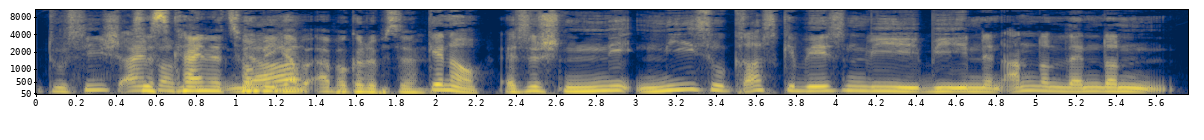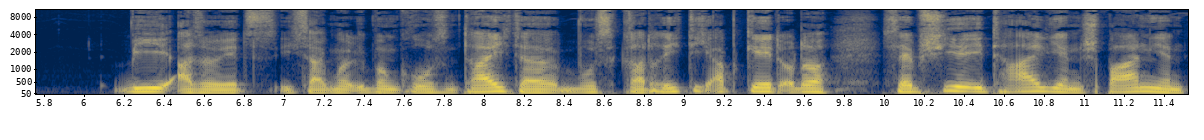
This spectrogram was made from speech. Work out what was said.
Du siehst Es einfach. ist keine ja, Zombie-Apokalypse. Genau. Es ist nie, nie so krass gewesen wie, wie in den anderen Ländern, wie, also jetzt, ich sag mal, über dem großen Teich, da, wo es gerade richtig abgeht, oder selbst hier Italien, Spanien.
